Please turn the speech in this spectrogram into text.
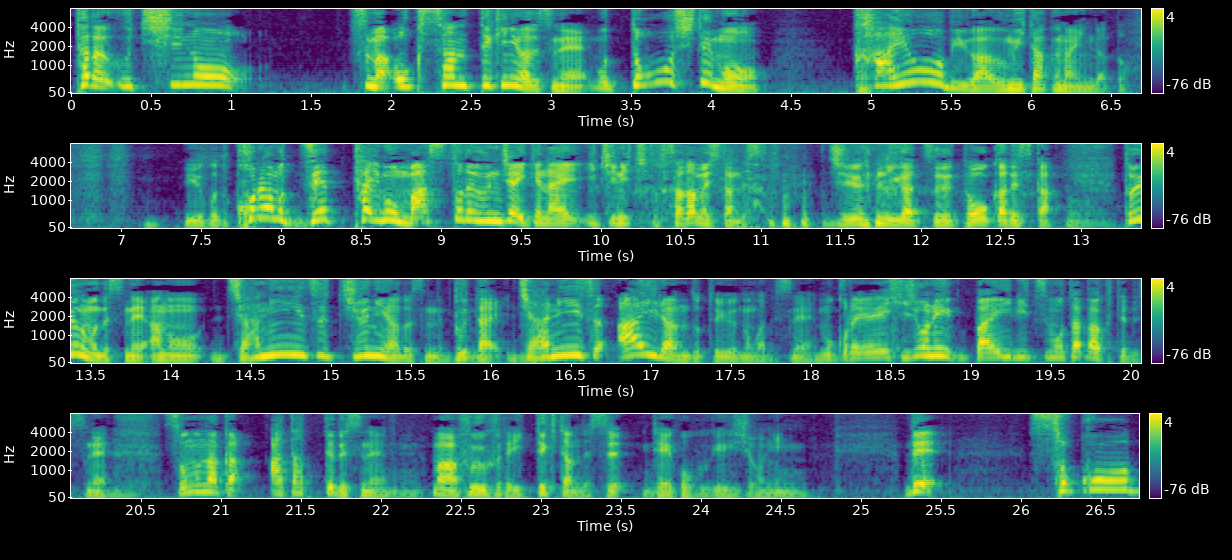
ただうちの妻奥さん的にはですねもうどうしても火曜日は産みたくないんだと。いうこと。これはもう絶対もうマストで産んじゃいけない一日と定めてたんです。12月10日ですか。うん、というのもですね、あの、ジャニーズジュニアですね、舞台、ジャニーズアイランドというのがですね、もうこれ非常に倍率も高くてですね、その中当たってですね、まあ夫婦で行ってきたんです、帝国劇場に。で、そこ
